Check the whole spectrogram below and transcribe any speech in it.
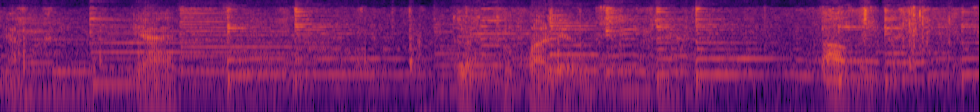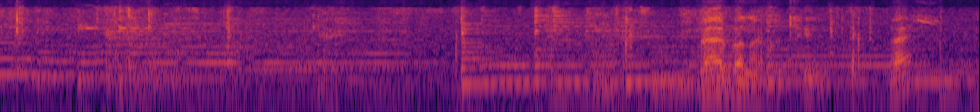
Gel. Gel. Dur toparlayalım şunu. Al. Gel. Ver bana kutuyu. Ver.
